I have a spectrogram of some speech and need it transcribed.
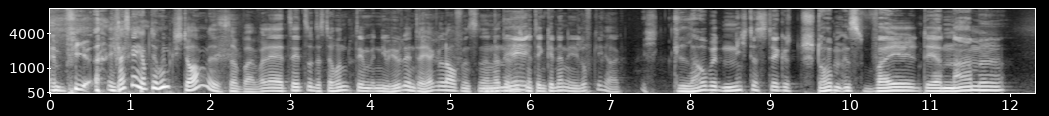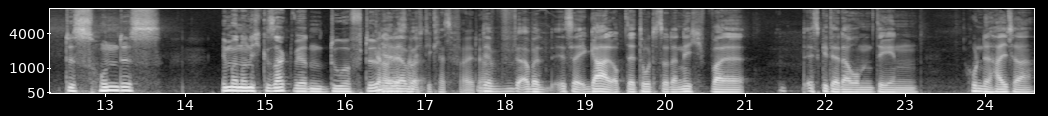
M4. ich weiß gar nicht, ob der Hund gestorben ist dabei, weil er erzählt so, dass der Hund dem in die Höhle hinterhergelaufen ist und dann hat er Nee. sich mit den Kindern in die Luft gejagt. Ich glaube nicht, dass der gestorben ist, weil der Name des Hundes immer noch nicht gesagt werden durfte. Genau, Ja, der ist aber- nicht declassified. Ja. Der, aber ist ja egal, ob der tot ist oder nicht, weil es geht ja darum, den Hundehalter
